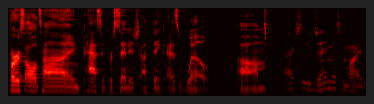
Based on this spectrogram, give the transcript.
first all time passing percentage, I think as well. Um, Actually, Jameis might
